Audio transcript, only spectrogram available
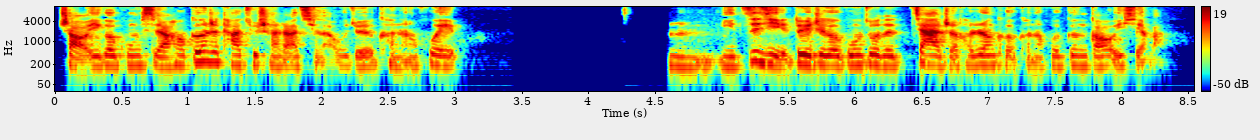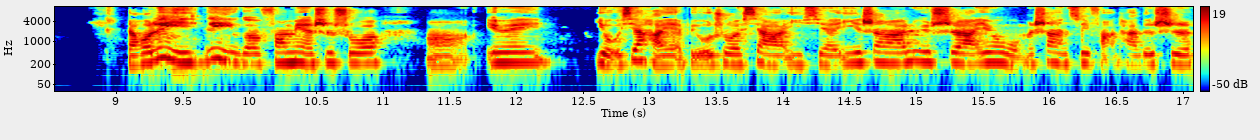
找一个公司，然后跟着它去成长起来，我觉得可能会，嗯，你自己对这个工作的价值和认可可能会更高一些吧。然后另一嗯另一个方面是说，嗯、因为有些行业，比如说像一些医生啊、律师啊，因为我们上期访谈的是，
